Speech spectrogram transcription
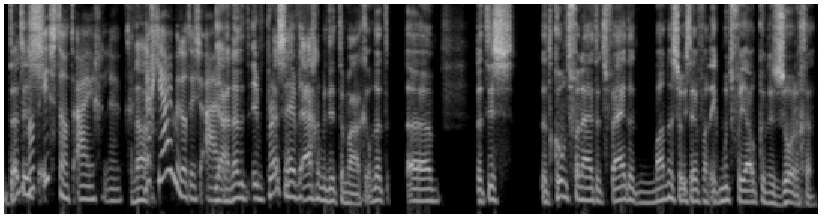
Dat is, Wat is dat eigenlijk? Nou, Leg jij me dat eens uit. Ja, nou, het impressen heeft eigenlijk met dit te maken. Omdat ehm, dat, is, dat komt vanuit het feit dat mannen zoiets hebben van... ik moet voor jou kunnen zorgen.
